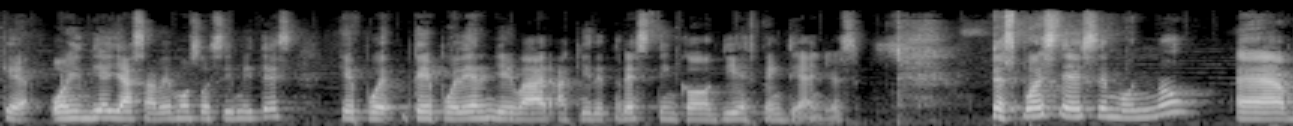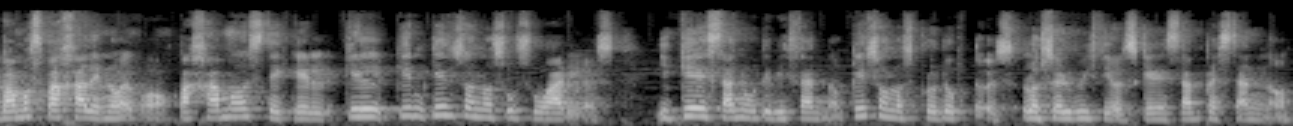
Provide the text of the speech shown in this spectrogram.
que hoy en día ya sabemos los límites que, que pueden llevar aquí de 3, 5, 10, 20 años. Después de ese mundo, eh, vamos a bajar de nuevo. Bajamos de que, quién son los usuarios y qué están utilizando, qué son los productos, los servicios que están prestando.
